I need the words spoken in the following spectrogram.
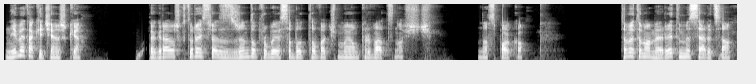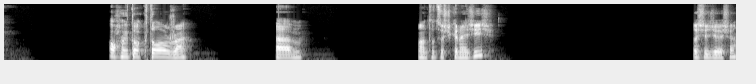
Niby takie ciężkie. Ta gra już którejś raz z rzędu próbuje sabotować moją prywatność. No spoko. Co my tu mamy? Rytmy serca. Och, doktorze. Em. Mam tu coś kręcić? Co się dzieje się?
